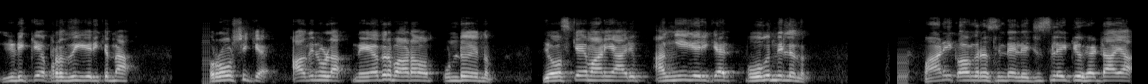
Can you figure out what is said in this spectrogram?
ഇടുക്കിയെ പ്രതികരിക്കുന്ന റോഷിക്ക് അതിനുള്ള നേതൃപാഠവം ഉണ്ട് എന്നും ജോസ് കെ മാണി ആരും അംഗീകരിക്കാൻ പോകുന്നില്ലെന്നും. മാണി കോൺഗ്രസിന്റെ ലെജിസ്ലേറ്റീവ് ഹെഡായ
